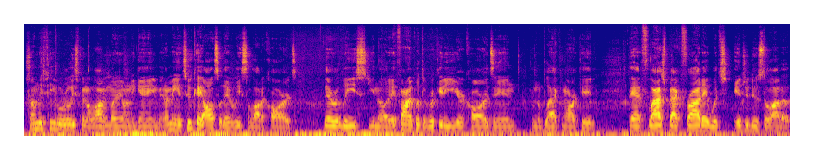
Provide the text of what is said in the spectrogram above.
Some of these people really spend a lot of money on the game, and I mean, in 2K also they released a lot of cards. They released, you know, they finally put the Rookie of the Year cards in from the black market. They had Flashback Friday, which introduced a lot of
